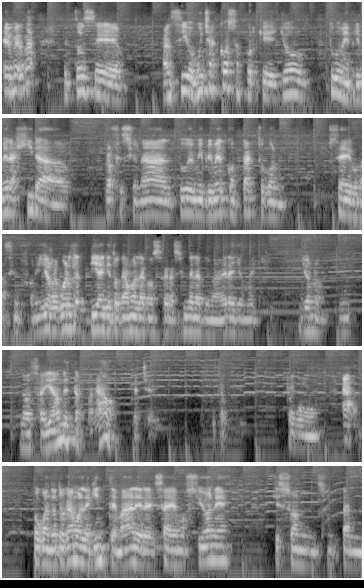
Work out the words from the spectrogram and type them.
es verdad. Entonces, han sido muchas cosas porque yo tuve mi primera gira profesional, tuve mi primer contacto con, no sé, con la sinfonía. Yo recuerdo el día que tocamos la consagración de la primavera, yo me yo no, no sabía dónde estar parado, ¿cachai? Fue como, ah. O cuando tocamos la quinta Mahler, esas emociones que son, son tan,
